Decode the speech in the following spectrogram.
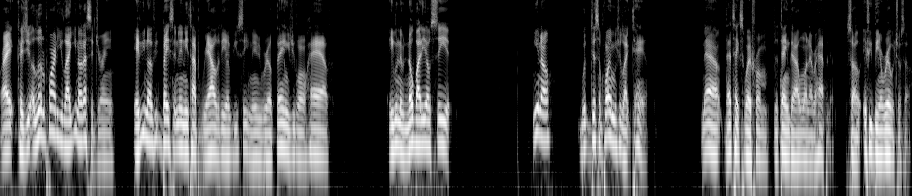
right? Because you a little part of you like, you know, that's a dream. If you know if you base in any type of reality, if you seen any real things, you're gonna have, even if nobody else see it, you know, with disappointment, you're like, damn. Now that takes away from the thing that I want ever happening. So if you're being real with yourself.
